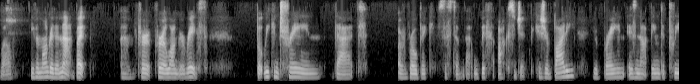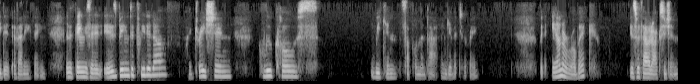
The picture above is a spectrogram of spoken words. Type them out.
well, even longer than that, but um, for, for a longer race. But we can train that aerobic system, that with oxygen, because your body, your brain is not being depleted of anything. And the things that it is being depleted of, hydration, glucose, we can supplement that and give it to it, right? But anaerobic is without oxygen.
